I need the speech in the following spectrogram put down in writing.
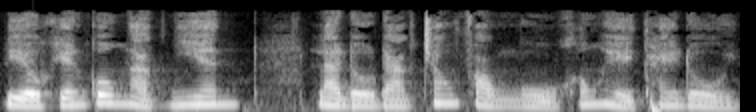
Điều khiến cô ngạc nhiên Là đồ đạc trong phòng ngủ không hề thay đổi.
